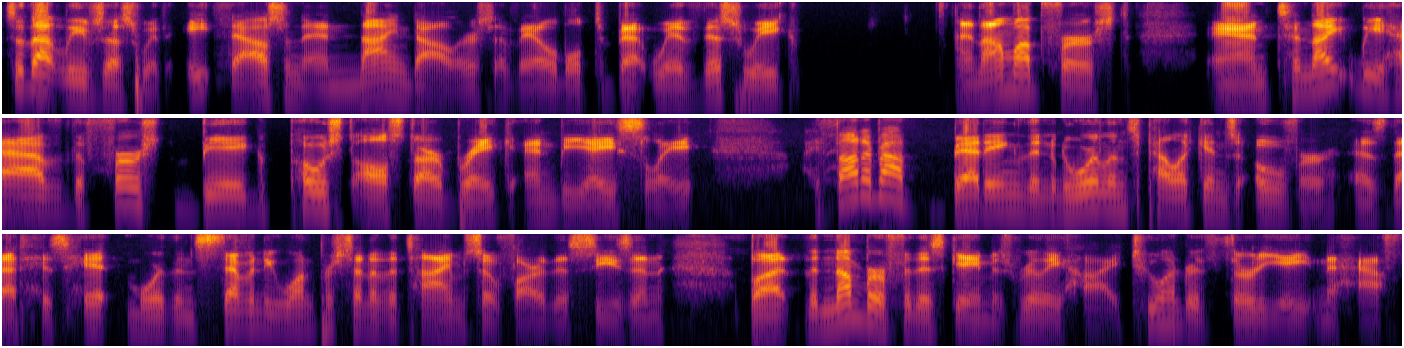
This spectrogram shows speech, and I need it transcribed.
So that leaves us with $8,009 available to bet with this week. And I'm up first. And tonight we have the first big post All Star break NBA slate. I thought about betting the New Orleans Pelicans over, as that has hit more than 71% of the time so far this season. But the number for this game is really high 238 and a half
